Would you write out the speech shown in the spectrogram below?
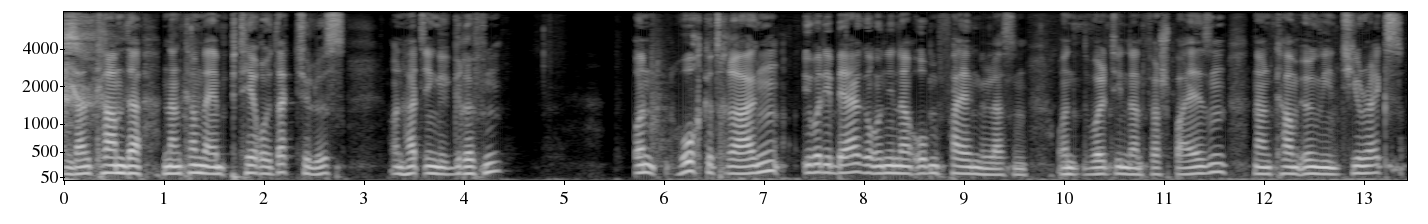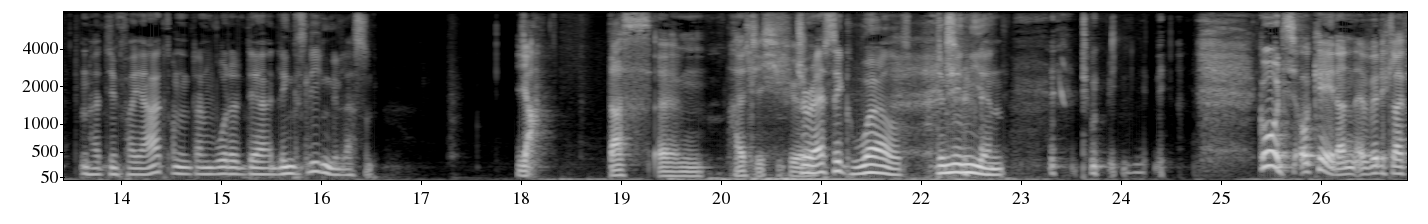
Und dann kam da, und dann kam da ein Pterodactylus und hat ihn gegriffen und hochgetragen über die Berge und ihn da oben fallen gelassen und wollte ihn dann verspeisen. Und dann kam irgendwie ein T-Rex und hat ihn verjagt und dann wurde der links liegen gelassen. Ja, das ähm, halte ich für. Jurassic World, Dominion. Gut, okay, dann äh, würde ich gleich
